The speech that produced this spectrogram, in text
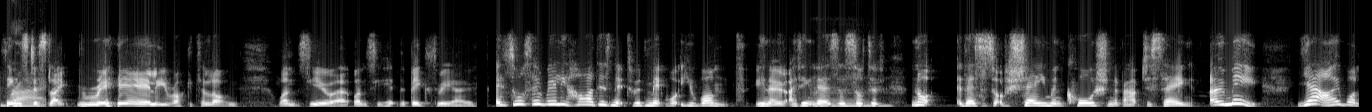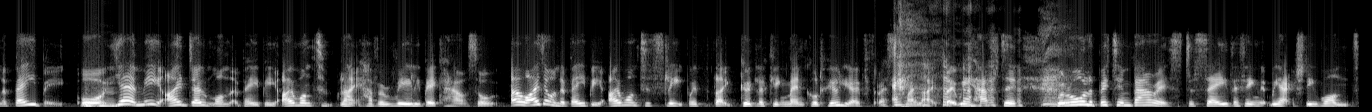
Things Right. just like really rocket along once you uh, once you hit the big three zero. It's also really hard, isn't it, to admit what you want? You know, I think there's a sort of not there's a sort of shame and caution about just saying, "Oh me, yeah, I want a baby," or "Yeah, me, I don't want a baby. I want to like have a really big house," or "Oh, I don't want a baby. I want to sleep with like good-looking men called Julio for the rest of my life." Like we have to, we're all a bit embarrassed to say the thing that we actually want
